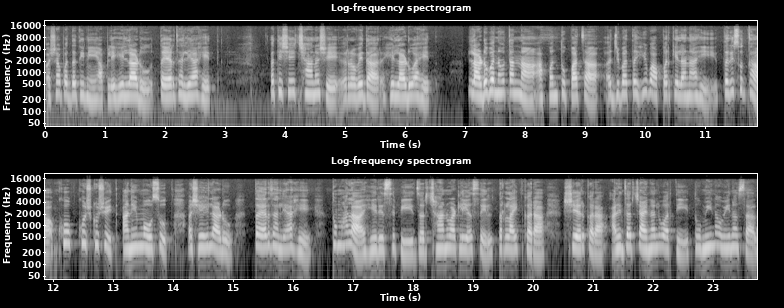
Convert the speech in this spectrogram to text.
अशा पद्धतीने आपले हे लाडू तयार झाले आहेत. अतिशय छान असे रवेदार हे लाडू आहेत. लाडू बनवताना आपण तुपाचा अजिबातही वापर केला नाही तरीसुद्धा खूप खुशखुशीत आणि मौसूत असे हे लाडू तयार झाले आहे. तुम्हाला ही रेसिपी जर छान वाटली असेल तर लाईक करा शेअर करा आणि जर चॅनलवरती तुम्ही नवीन असाल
